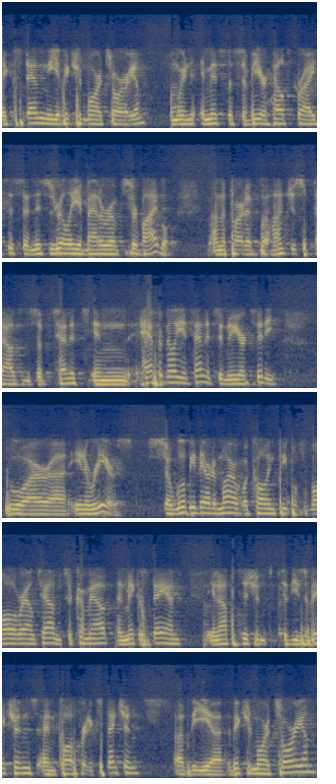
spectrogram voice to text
extend the eviction moratorium we're amidst a severe health crisis, and this is really a matter of survival on the part of hundreds of thousands of tenants in half a million tenants in New York City who are uh, in arrears. So we'll be there tomorrow. We're calling people from all around town to come out and make a stand in opposition to these evictions and call for an extension of the uh, eviction moratorium,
